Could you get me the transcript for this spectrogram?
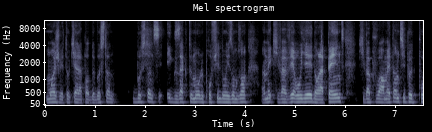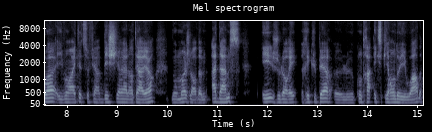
Moi, je vais toquer à la porte de Boston. Boston, c'est exactement le profil dont ils ont besoin. Un mec qui va verrouiller dans la paint, qui va pouvoir mettre un petit peu de poids et ils vont arrêter de se faire déchirer à l'intérieur. Donc moi, je leur donne Adams et je leur récupère euh, le contrat expirant de Hayward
